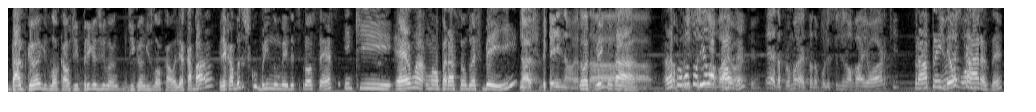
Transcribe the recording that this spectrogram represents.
das gangues locais, de brigas de, de gangues local. Ele acaba, ele acabou descobrindo no meio desse processo em que era uma, uma operação do FBI. Não, FBI não, era Não, da, FBI não, da- era da polícia promotoria local, né? É, da, promo, é, da polícia de Nova York. Pra prender o os caras, né?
